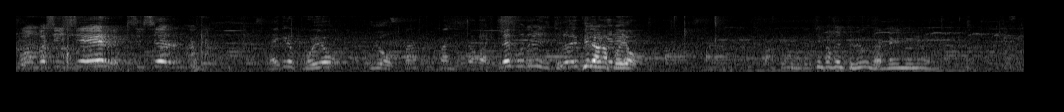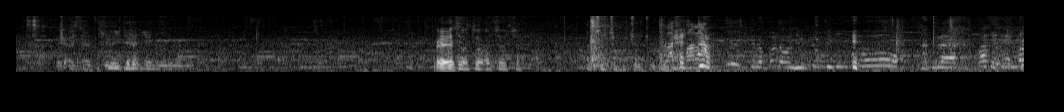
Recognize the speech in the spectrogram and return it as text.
Wong pesisir, pesisir. Lah iki boyo, boyo pan pan Lah putu iki delok iki ana boyo. Sing pas dhewe ngene ngene. Wes. Ojo ojo ojo. Ojo ojo ojo ojo. Lah malah. Kenapa YouTube iki? Lah, pas lu.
